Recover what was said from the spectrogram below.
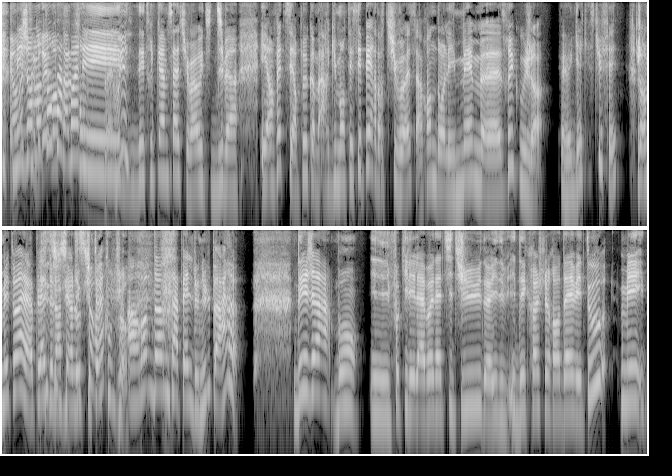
Mais j'en entends parfois des, bah des trucs comme ça, tu vois, où tu te dis, ben, et en fait, c'est un peu comme argumenter, c'est perdre, tu vois, ça rentre dans les mêmes euh, trucs où genre, gars, qu'est-ce que tu fais? Genre, mets-toi à la place de l'interlocuteur. Un random t'appelle de nulle part. Déjà, bon, il faut qu'il ait la bonne attitude, il, il décroche le rendez-vous et tout, mais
